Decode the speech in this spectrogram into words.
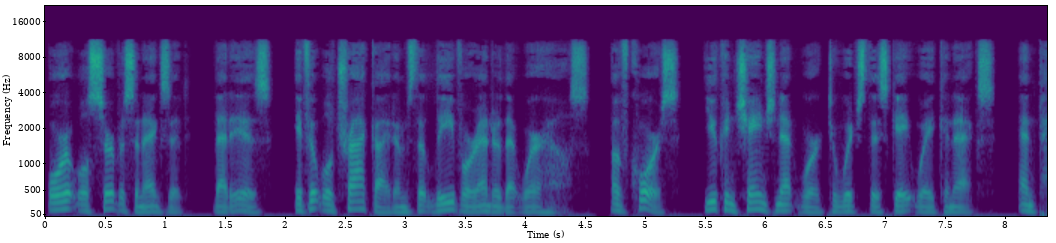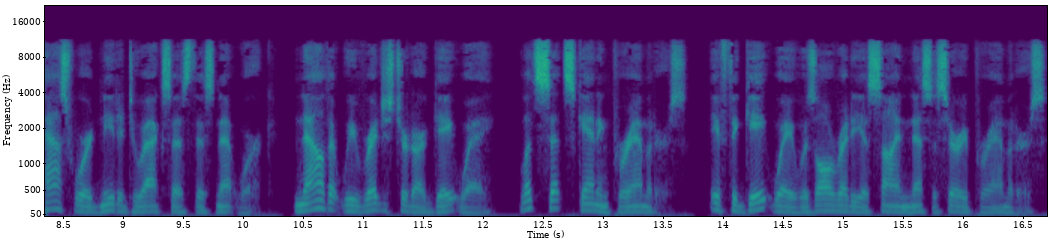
Or it will service an exit, that is, if it will track items that leave or enter that warehouse. Of course, you can change network to which this gateway connects, and password needed to access this network. Now that we registered our gateway, let's set scanning parameters. If the gateway was already assigned necessary parameters,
